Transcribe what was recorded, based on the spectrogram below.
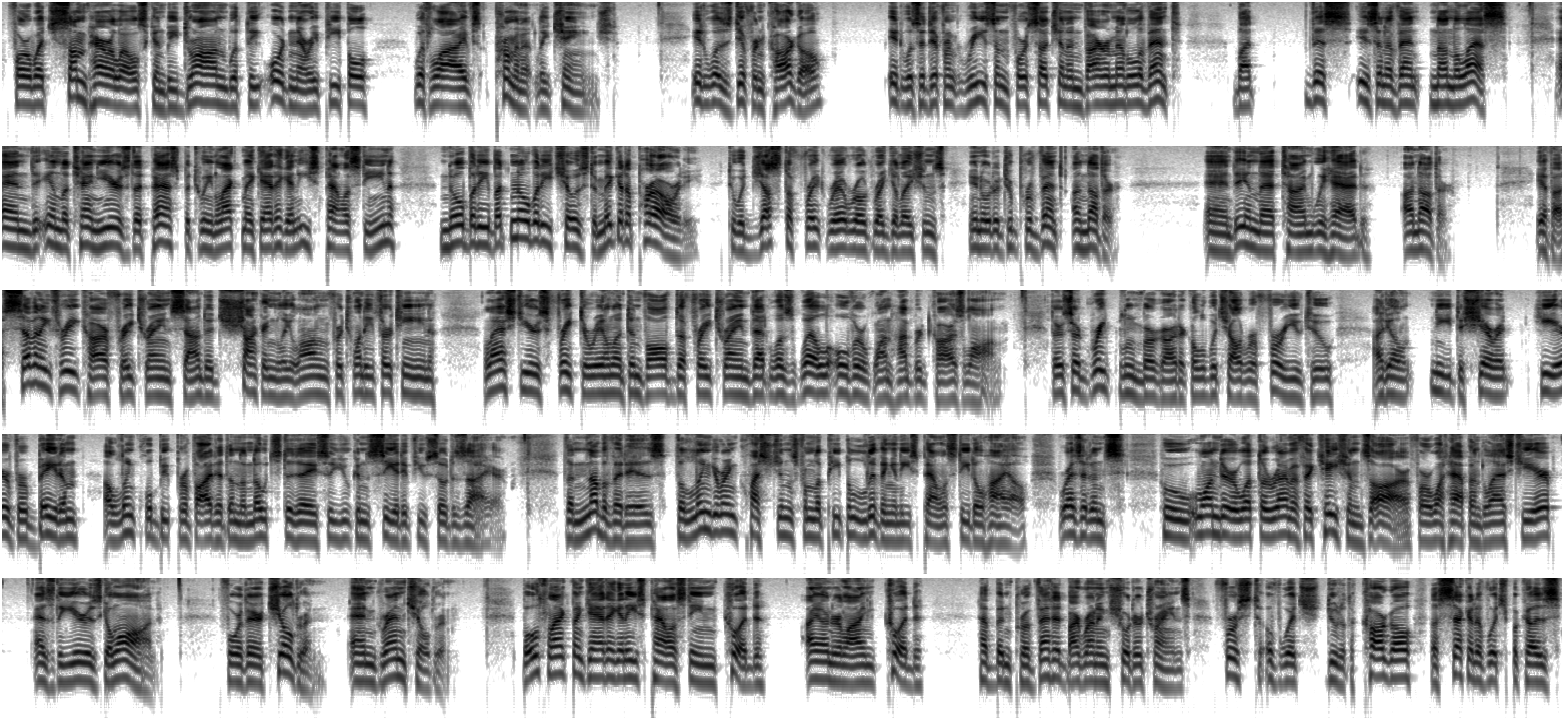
for which some parallels can be drawn with the ordinary people with lives permanently changed. It was different cargo. It was a different reason for such an environmental event. But this is an event nonetheless and in the ten years that passed between Lac-Mégantic and East Palestine, nobody but nobody chose to make it a priority to adjust the freight railroad regulations in order to prevent another. And in that time we had another. If a 73 car freight train sounded shockingly long for 2013, last year's freight derailment involved a freight train that was well over 100 cars long. There's a great Bloomberg article, which I'll refer you to, I don't need to share it here verbatim. A link will be provided in the notes today so you can see it if you so desire. The nub of it is the lingering questions from the people living in East Palestine, Ohio, residents who wonder what the ramifications are for what happened last year as the years go on, for their children and grandchildren. Both Lac-Mégantic and East Palestine could, I underline could, have been prevented by running shorter trains, first of which due to the cargo, the second of which because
